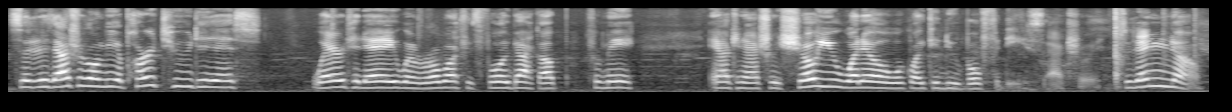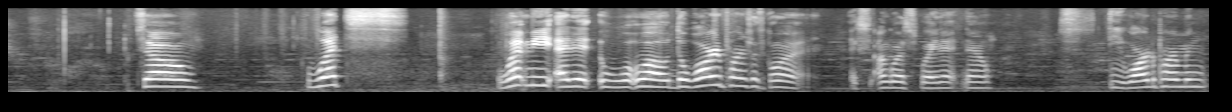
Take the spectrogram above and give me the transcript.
So there's actually going to be a part two to this later today when Roblox is fully back up for me. And I can actually show you what it'll look like to do both of these, actually. So then you know. So, let's, let me edit, well, the water department is going to, I'm going to explain it now. The water department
